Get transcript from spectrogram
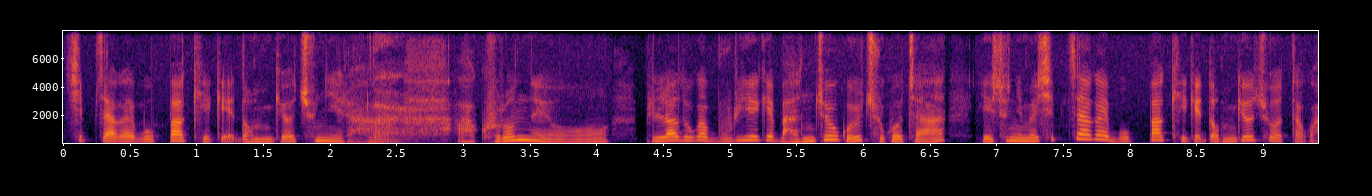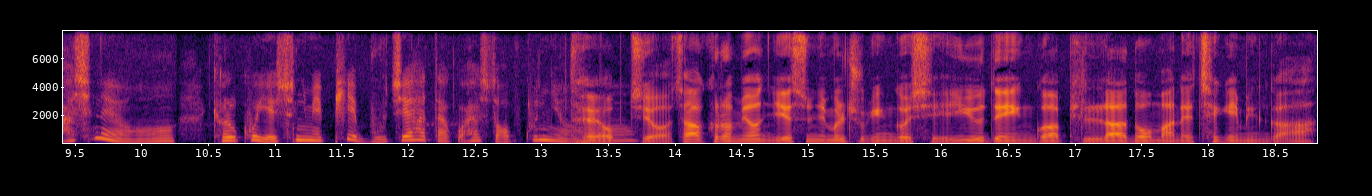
십자가에 못 박히게 넘겨주니라. 네. 아, 그렇네요. 빌라도가 무리에게 만족을 주고자 예수님을 십자가에 못 박히게 넘겨주었다고 하시네요. 결코 예수님의 피에 무죄하다고 할 수 없군요. 네, 없지요. 자, 그러면 예수님을 죽인 것이 유대인과 빌라도만의 책임인가?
